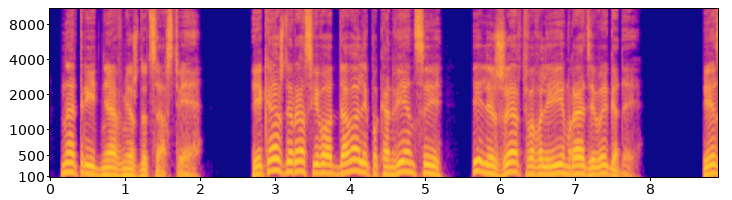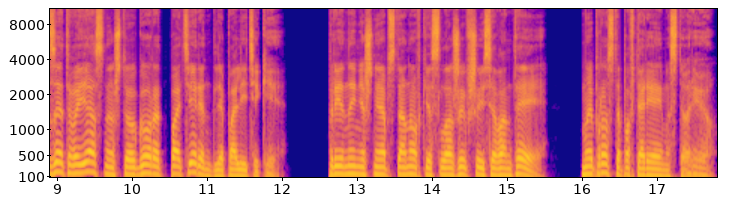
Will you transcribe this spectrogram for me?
— на три дня в Междуцарствие. И каждый раз его отдавали по конвенции или жертвовали им ради выгоды. Из этого ясно, что город потерян для политики. При нынешней обстановке, сложившейся в Антее, мы просто повторяем историю.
